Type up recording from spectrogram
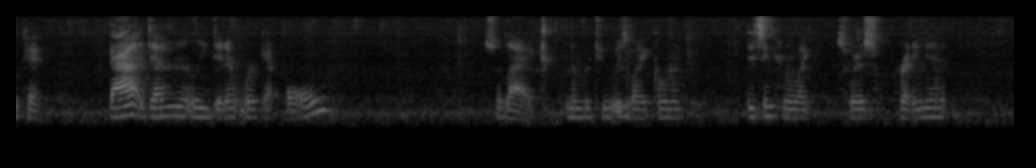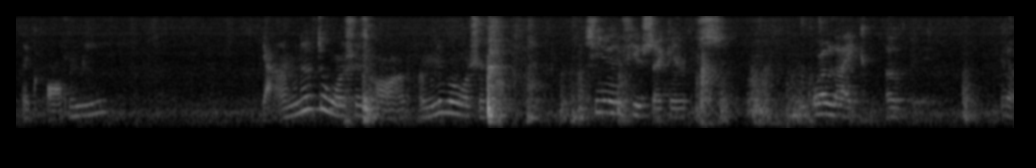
okay. That definitely didn't work at all. So like number two is like oh going like this thing kind of like sort of spreading it like off of me. Yeah, I'm gonna have to wash this off. I'm gonna go wash it off. See you in a few seconds. Or like a bit. No,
